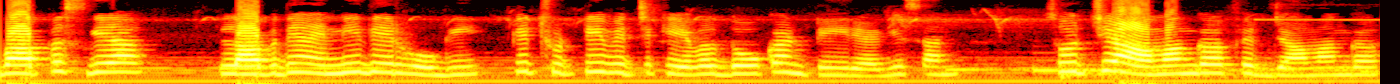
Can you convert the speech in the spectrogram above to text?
ਵਾਪਸ ਗਿਆ, ਲੱਭਦਿਆਂ ਇੰਨੀ ਦੇਰ ਹੋ ਗਈ ਕਿ ਛੁੱਟੀ ਵਿੱਚ ਕੇਵਲ 2 ਘੰਟੇ ਹੀ ਰਹਿ ਗਏ ਸਨ। ਸੋਚਿਆ ਆਵਾਂਗਾ, ਫਿਰ ਜਾਵਾਂਗਾ।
